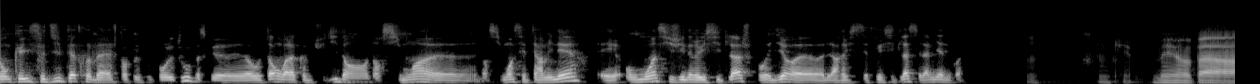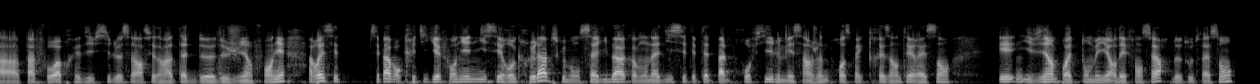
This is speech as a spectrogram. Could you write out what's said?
Donc il se dit peut-être, ben, je tente le tout pour le tout parce que autant, voilà, comme tu dis, dans, dans six mois, euh, dans six mois c'est terminé. Et au moins, si j'ai une réussite là, je pourrais dire, euh, la réussite, cette réussite là, c'est la mienne, quoi. Hmm. Mais euh, pas, pas faux. Après, difficile de savoir c'est dans la tête de, Julien Fournier. Après, c'est c'est pas pour critiquer Fournier ni ses recrues là, parce que bon, Saliba, comme on a dit, c'était peut-être pas le profil, mais c'est un jeune prospect très intéressant et mmh. il vient pour être ton meilleur défenseur de toute façon.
